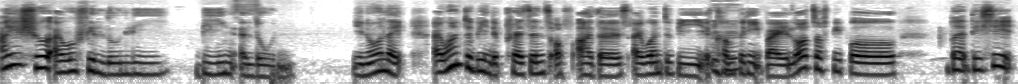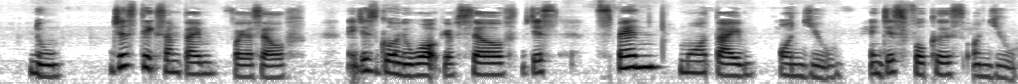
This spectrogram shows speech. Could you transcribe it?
Are you sure I won't feel lonely being alone? You know, like I want to be in the presence of others. I want to be mm-hmm. accompanied mm-hmm. by lots of people. But they said no. Just take some time for yourself like just go on a walk with yourself. Just spend more time on you and just focus on you.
